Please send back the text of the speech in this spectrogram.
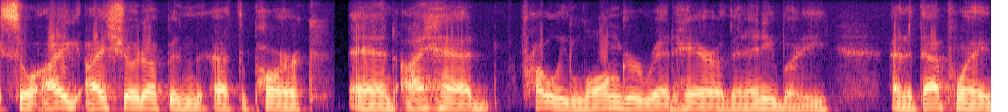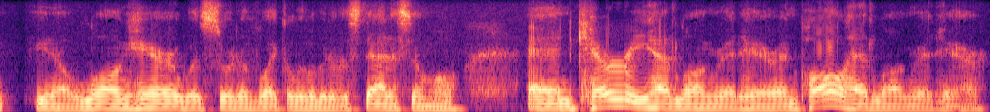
So I, I showed up in, at the park and I had probably longer red hair than anybody. And at that point, you know, long hair was sort of like a little bit of a status symbol. And Kerry had long red hair, and Paul had long red hair.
